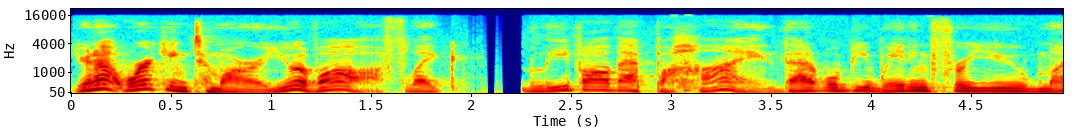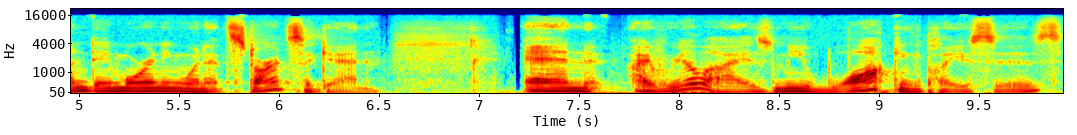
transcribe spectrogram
you're not working tomorrow, you have off. Like, leave all that behind. That will be waiting for you Monday morning when it starts again. And I realized me walking places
